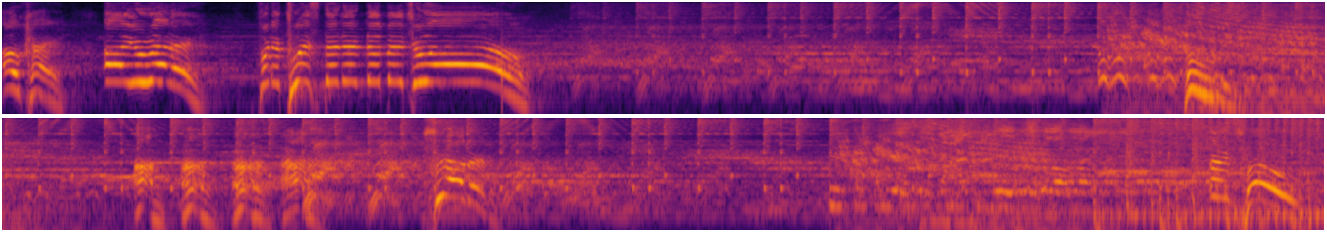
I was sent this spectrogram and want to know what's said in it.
Okay. Are you ready for the twisted individual? Uh-uh, uh-uh, uh-uh. Intro.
